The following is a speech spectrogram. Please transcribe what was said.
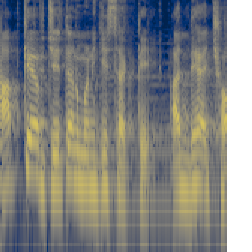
आपके अवचेतन मन की शक्ति अध्याय छ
